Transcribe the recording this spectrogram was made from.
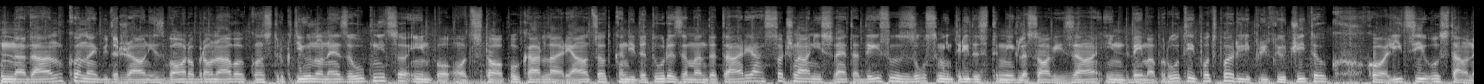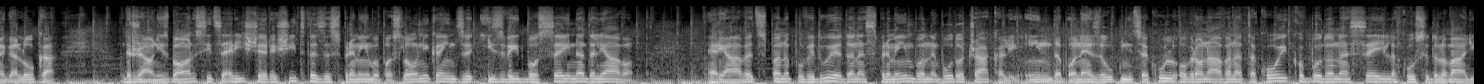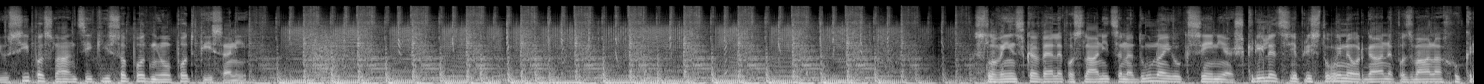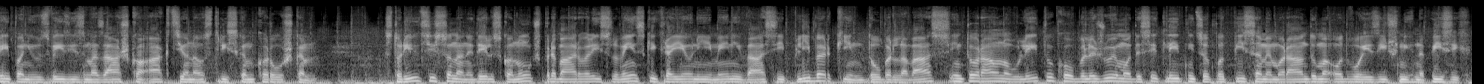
Na dan, ko naj bi državni zbor obravnaval konstruktivno nezaupnico in po odstopu Karla Rjavca od kandidature za mandatarja, so člani sveta Desus z 38 glasovi za in dvema proti podprli priključitev k koaliciji ustavnega loka. Državni zbor sicer išče rešitve za spremembo poslovnika in izvedbo sej nadaljavo. Rjavec pa napoveduje, da na spremembo ne bodo čakali in da bo nezaupnica kul obravnavana takoj, ko bodo na seji lahko sodelovali vsi poslanci, ki so pod njo podpisani. Slovenska veleposlanica na Dunaju Ksenija Škrilec je pristojne organe pozvala k ukrepanju v zvezi z mazaško akcijo na avstrijskem Koroškem. Storilci so na nedeljsko noč prebarvali slovenski krajevni imeni vasi Pliberg in Dobrla vas in to ravno v letu, ko obeležujemo desetletnico podpisa memoranduma o dvojezičnih napisih.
